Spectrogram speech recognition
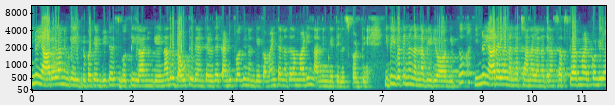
ಇನ್ನು ಯಾರೆಲ್ಲ ನಿಮಗೆ ಇದ್ರ ಬಗ್ಗೆ ಡೀಟೇಲ್ಸ್ ಗೊತ್ತಿಲ್ಲ, ನಿಮ್ಗೆ ಏನಾದರೂ ಡೌಟ್ ಇದೆ ಅಂತ ಹೇಳಿದ್ರೆ ಖಂಡಿತವಾಗಿಯೂ ನನಗೆ ಕಮೆಂಟ್ ಅನ್ನೋದನ್ನ ಮಾಡಿ ನಾನು ನಿಮಗೆ ತಿಳಿಸ್ಕೊಡ್ತೀನಿ. ಇದು ಇವತ್ತಿನ ನನ್ನ ವಿಡಿಯೋ ಆಗಿತ್ತು. ಇನ್ನು ಯಾರೆಲ್ಲ ನನ್ನ ಚಾನಲ್ ಅನ್ನೋದನ್ನ ಸಬ್ಸ್ಕ್ರೈಬ್ ಮಾಡ್ಕೊಂಡಿಲ್ಲ,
